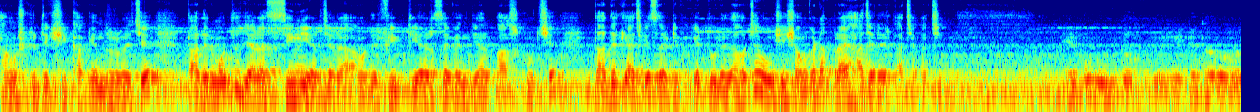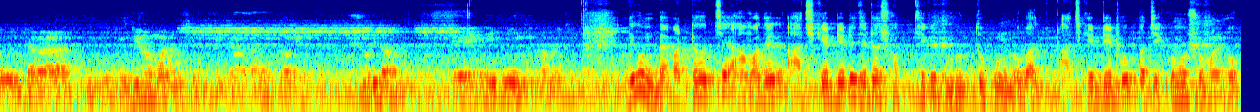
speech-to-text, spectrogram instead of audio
সাংস্কৃতিক শিক্ষা কেন্দ্র রয়েছে। তাদের মধ্যে যারা সিনিয়র, যারা আমাদের fifth year seventh year pass করছে, তাদেরকে আজকে সার্টিফিকেট তুলে দেওয়া হচ্ছে এবং সেই সংখ্যাটা প্রায় হাজারের কাছাকাছি। এরকম উদ্যোগ এতে তো যারা উদীয়মান শিল্পী, যারা তাদের তো অনেক সুবিধা হবে। এই নিয়ে কি দেখুন, ব্যাপারটা হচ্ছে আমাদের আজকের ডেটে যেটা সব থেকে গুরুত্বপূর্ণ বা আজকের ডেট হোক বা যে কোনো সময় হোক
